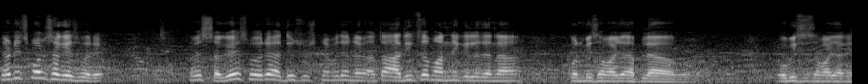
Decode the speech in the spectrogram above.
दॅट इज कॉल सगळे सोयरे त्यामुळे सगळे सोयरे अधिसूचनेमध्ये नव आता आधीचं मान्य केलं त्यांना कुणबी समाज आपल्या ओबीसी समाजाने.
